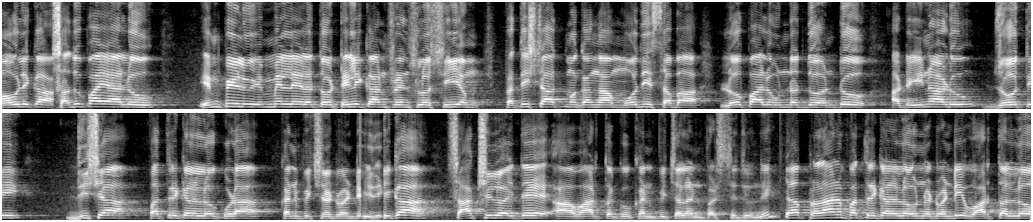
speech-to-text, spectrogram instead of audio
మౌలిక సదుపాయాలు. ఎంపీలు ఎమ్మెల్యేలతో టెలికాన్ఫరెన్స్లో సీఎం. ప్రతిష్టాత్మకంగా మోదీ సభ లోపాలు ఉండొద్దు అంటూ అటు ఈనాడు జ్యోతి దిశ పత్రికలలో కూడా కనిపించినటువంటి ఇది. ఇక సాక్షిలో అయితే ఆ వార్తకు కనిపించాలని పరిస్థితి ఉంది. ఇక ప్రధాన పత్రికలలో ఉన్నటువంటి వార్తల్లో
